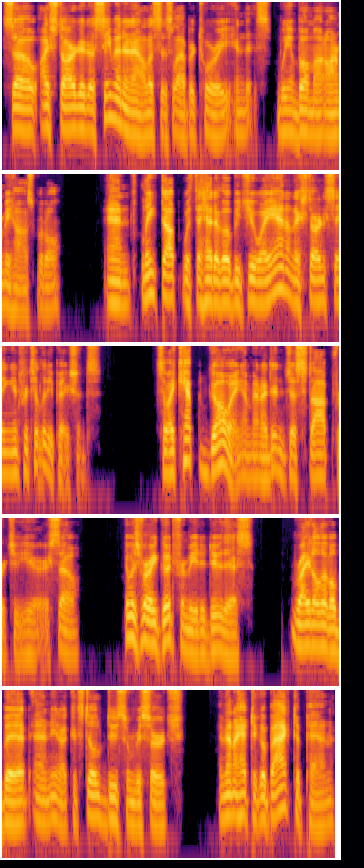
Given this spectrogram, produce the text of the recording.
So I started a semen analysis laboratory in this William Beaumont Army Hospital and linked up with the head of OBGYN and I started seeing infertility patients. So I kept going. I mean, I didn't just stop for two years. So it was very good for me to do this, write a little bit, and, you know, could still do some research. And then I had to go back to Penn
